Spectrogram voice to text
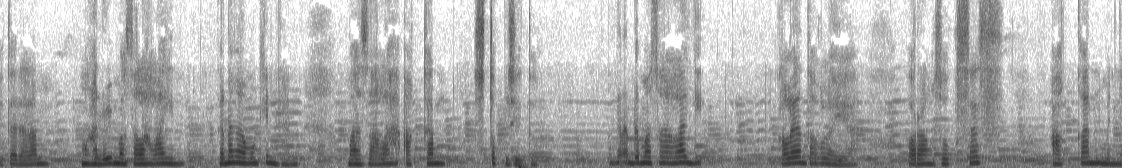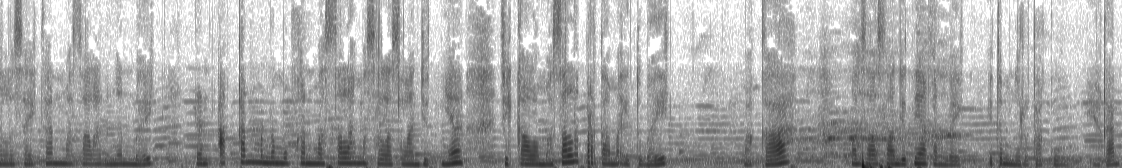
kita dalam menghadapi masalah lain. Karena nggak mungkin kan masalah akan stop di situ. Mungkin ada masalah lagi. Kalian tahu lah ya, orang sukses akan menyelesaikan masalah dengan baik dan akan menemukan masalah-masalah selanjutnya. Jikalau masalah pertama itu baik, maka masalah selanjutnya akan baik. Itu menurut aku, ya kan?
